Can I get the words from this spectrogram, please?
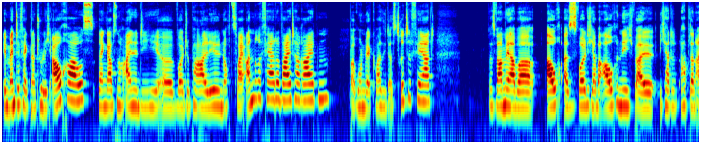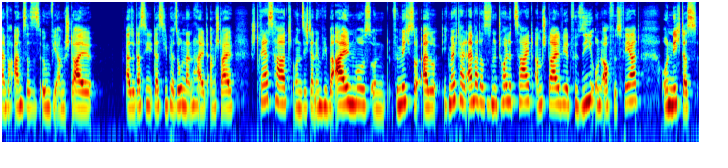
im Endeffekt natürlich auch raus. Dann gab es noch eine, die äh, wollte parallel noch zwei andere Pferde weiterreiten. Baron wäre quasi das dritte Pferd. Das war mir aber auch, also das wollte ich aber auch nicht, weil ich hatte, habe dann einfach Angst, dass es irgendwie am Stall, also dass sie, dass die Person dann halt am Stall Stress hat und sich dann irgendwie beeilen muss und für mich so, also ich möchte halt einfach, dass es eine tolle Zeit am Stall wird für sie und auch fürs Pferd und nicht, dass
